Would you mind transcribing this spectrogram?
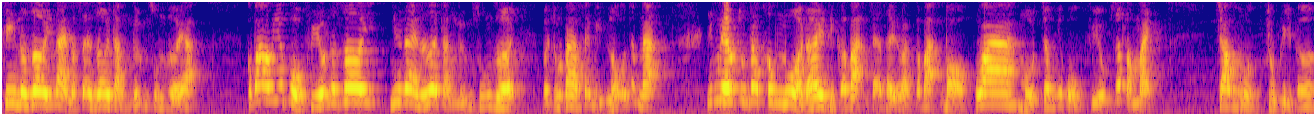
khi nó rơi như này nó sẽ rơi thẳng đứng xuống dưới ạ. Có bao nhiêu cổ phiếu nó rơi, như này nó rơi thẳng đứng xuống dưới và chúng ta sẽ bị lỗ rất nặng. Nhưng nếu chúng ta không mua ở đây thì các bạn sẽ thấy là các bạn bỏ qua một trong những cổ phiếu rất là mạnh trong một chu kỳ tới,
